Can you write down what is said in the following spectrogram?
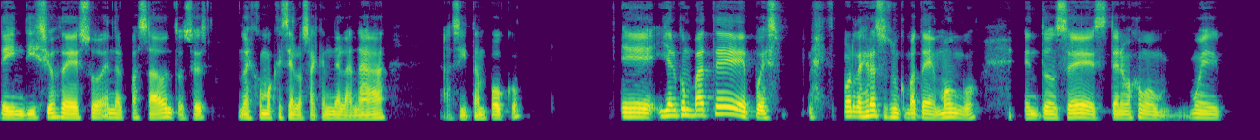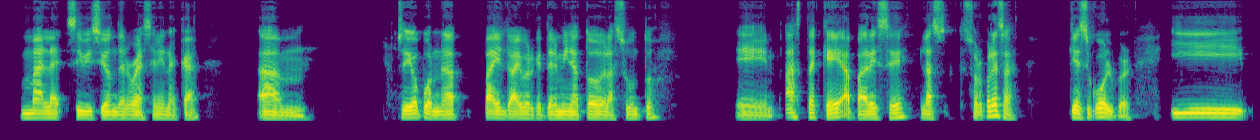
indicios de eso en el pasado, entonces no es como que se lo saquen de la nada, así tampoco. Eh, y el combate, pues, por desgracia es un combate de Mongo, entonces tenemos como muy mala exhibición del wrestling acá. Um, sigo por una pile driver que termina todo el asunto, eh, hasta que aparece la sorpresa, que es Goldberg. Y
